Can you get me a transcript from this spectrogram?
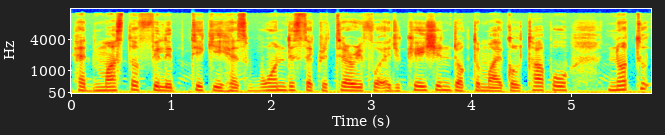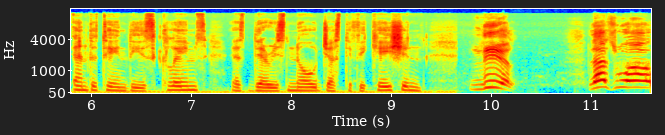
Headmaster Philip Tiki has warned the Secretary for Education, Dr. Michael Tapo, not to entertain these claims as there is no justification. Neil, that's why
